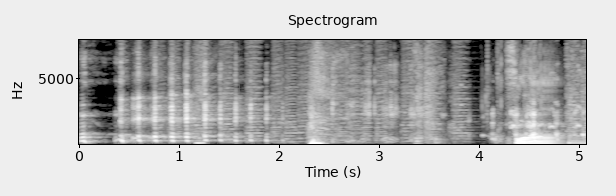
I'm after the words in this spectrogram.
see,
